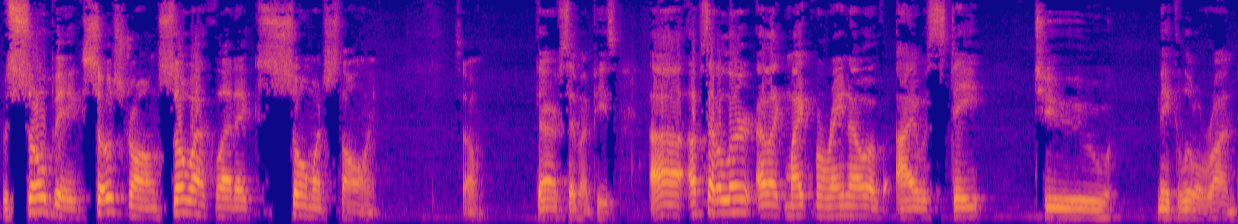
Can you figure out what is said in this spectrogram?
was so big, so strong, so athletic, so much stalling. So there, I've said my piece. Uh, upset alert! I like Mike Moreno of Iowa State to make a little run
